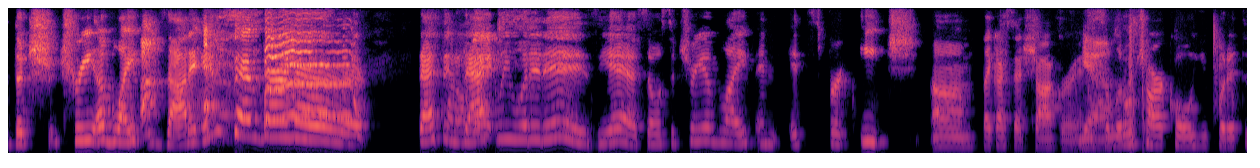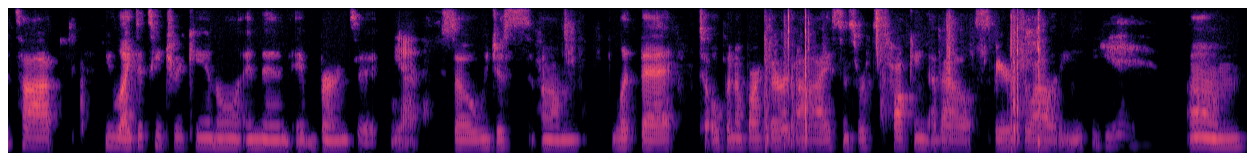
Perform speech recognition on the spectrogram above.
the tr- tree of life ah! exotic incense burner. That's exactly what it is. Yeah. So it's a tree of life and it's for each, um, like I said, chakra. And Yeah. It's a little charcoal you put at the top. You light the tea tree candle and then it burns it. Yeah. So we just um lit that to open up our third eye since we're talking about spirituality. Yeah. Um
